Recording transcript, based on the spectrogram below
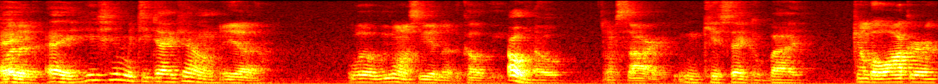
Hey, what a, hey, he's him TJ Count. Yeah. Well, we want to see another Kobe. Oh no. I'm sorry. You can kiss that goodbye. Kemba Walker.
